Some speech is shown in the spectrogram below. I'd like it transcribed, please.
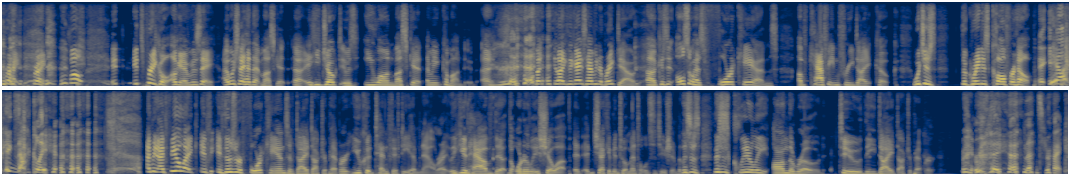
right, right. Well, it it's pretty cool. Okay, I'm gonna say I wish I had that musket. Uh, he joked it was Elon Musket. I mean, come on, dude. Uh, but like the guy's having a breakdown because uh, it also has four cans of caffeine-free Diet Coke, which is the greatest call for help. Yeah, exactly. I mean, I feel like if if those are four cans of Diet Dr. Pepper, you could 1050 him now, right? Like you'd have the, the orderlies show up and, and check him into a mental institution. But this is this is clearly on the road to the Diet Dr. Pepper. Right, right. That's right.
